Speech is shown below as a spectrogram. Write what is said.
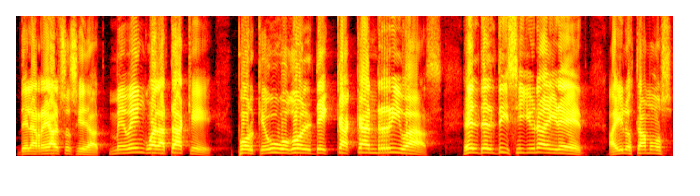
de la Real Sociedad. Me vengo al ataque porque hubo gol de Cacán Rivas, el del DC United. Ahí lo estamos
